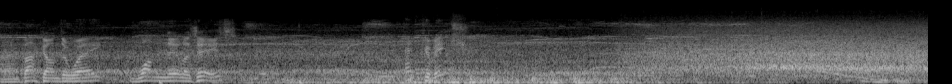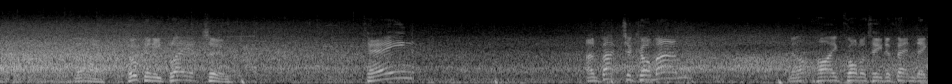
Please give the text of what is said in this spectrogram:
And back underway. 1-0 it is. Petkovic. Who can he play it to? Kane. And back to Coman. Not high quality defending.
